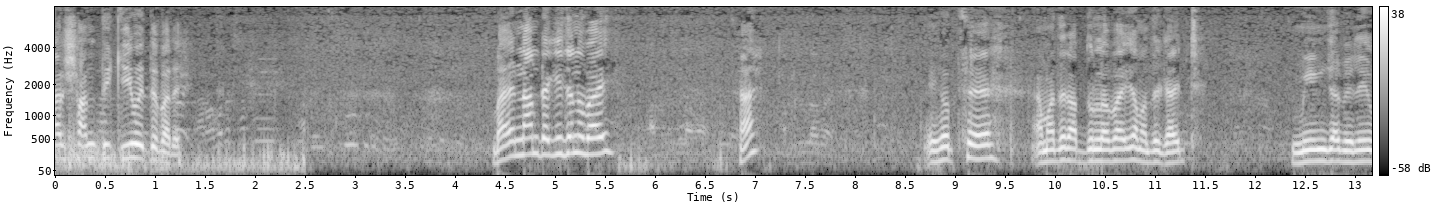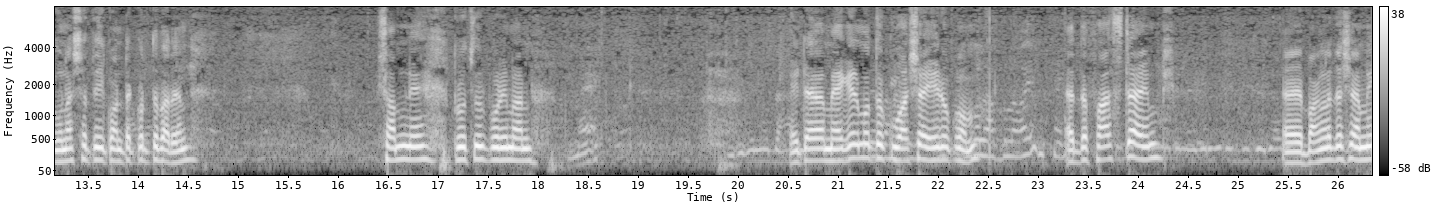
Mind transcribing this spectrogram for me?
আর শান্তি কি হইতে পারে? ভাইয়ের নামটা কি জানো ভাই? হ্যাঁ? এই হচ্ছে আমাদের আবদুল্লাহ ভাই, আমাদের গাইড মিরিঞ্জা ভ্যালি ওনার সাথেই কন্ট্যাক্ট করতে পারেন। সামনে প্রচুর পরিমাণ এটা ম্যাগের মতো কুয়াশা এরকম। অ্যাট দ্য ফার্স্ট টাইম বাংলাদেশে আমি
